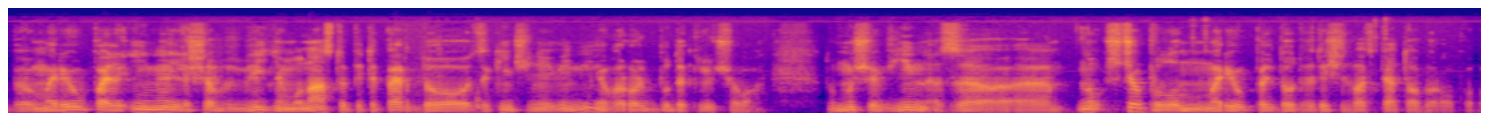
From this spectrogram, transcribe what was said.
Маріуполь і не лише в літньому наступі. Тепер до закінчення війни його роль буде ключова, тому що він з е, ну що було Маріуполь до 2025 року.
